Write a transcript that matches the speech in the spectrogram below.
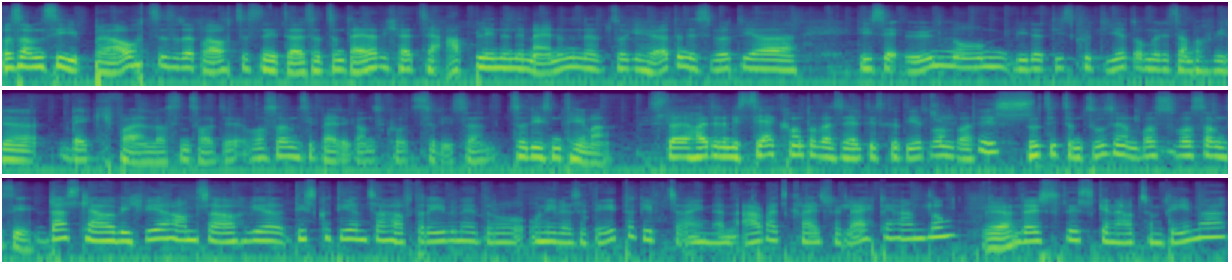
Was sagen Sie, braucht es oder braucht es nicht? Also zum Teil habe ich heute sehr ablehnende Meinungen dazu gehört und es wird ja diese Ölnorm wieder diskutiert, ob man das einfach wieder wegfallen lassen sollte. Was sagen Sie beide ganz kurz zu, dieser, zu diesem Thema? Es ist da heute nämlich sehr kontroversiell diskutiert worden, war das, lustig zum Zusehen. Was, was sagen Sie? Das glaube ich. Wir haben es auch, wir diskutieren es auch auf der Ebene der Universität. Da gibt es einen Arbeitskreis für Gleichbehandlung. Ja. Und da ist das genau zum Thema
